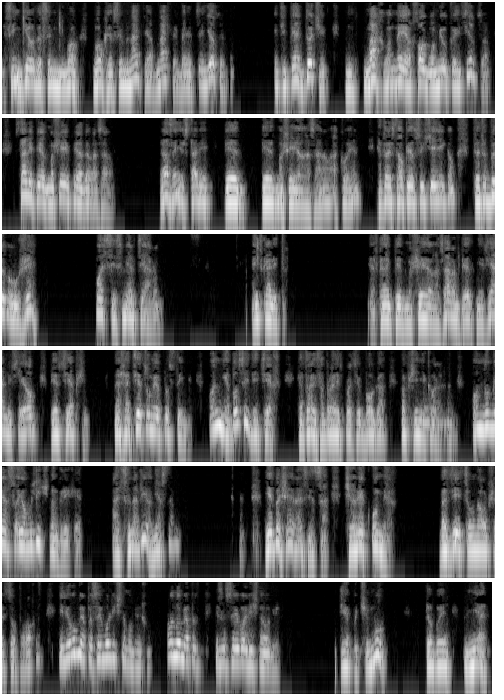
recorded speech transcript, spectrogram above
сын Геода, сын Моха, сын Нати, Абнахи, сын Йосифа, эти пять дочек Махва, Нея, Хогма, Милка и Сердце стали перед Машеей, перед Алазаром. Раз они стали перед, перед Машеей Алазаром, а Коэн, который стал перед священником, то это было уже после смерти Аарона. Они сказали так. Я сказал перед Машеей Алазаром, перед князьями, все, перед всей общиной. Наш отец умер в пустыне. Он не был среди тех, которые собрались против Бога в общине Короха. Он умер в своем личном грехе, а сыновей он не оставил. Есть большая разница. Человек умер, воздействовал на общество плохо, или умер по своему личному греху. Он умер из-за своего личного греха. Где почему? Чтобы не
